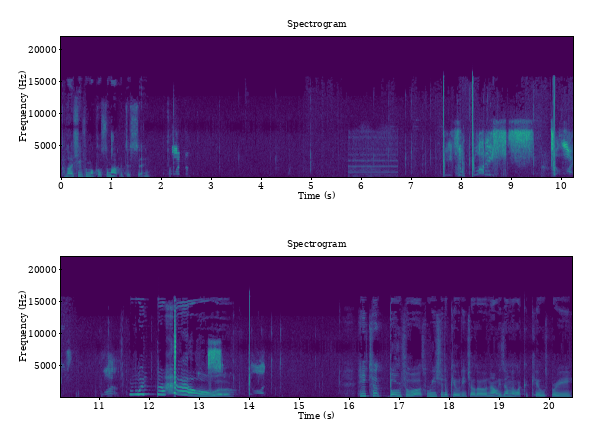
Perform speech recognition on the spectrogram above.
Can I shoot from across the map with this thing? Both of us. We should have killed each other. Now he's on a, like a kill spree.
